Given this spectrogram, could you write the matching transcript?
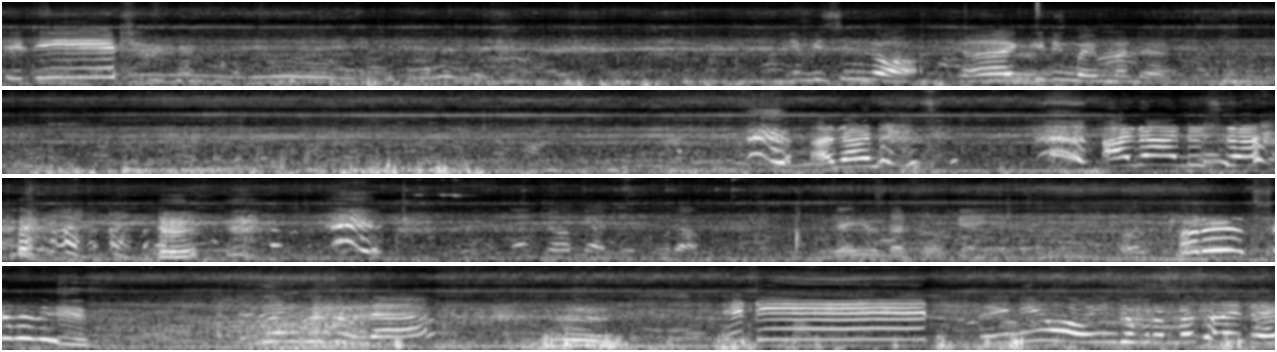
टिटिट ए बिसिमल' ओ गिदिंबाय माथो आदा आदा आदा आदा जाइए उधर सो के आइए अरे अच्छा नहीं जों गोजौना एदिट बेनि उनाव हिन्जावफ्रा मा सालायदों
